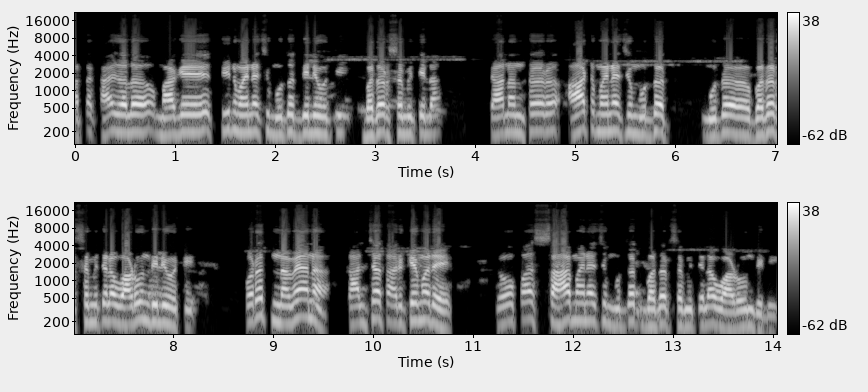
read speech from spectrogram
आता काय झालं? मागे तीन महिन्याची मुदत दिली होती बदर समितीला. त्यानंतर आठ महिन्याची मुदत मुद बदर समितीला वाढवून दिली होती. परत नव्यानं कालच्या तारखेमध्ये जवळपास सहा महिन्याची मुदत बदर समितीला वाढवून दिली.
